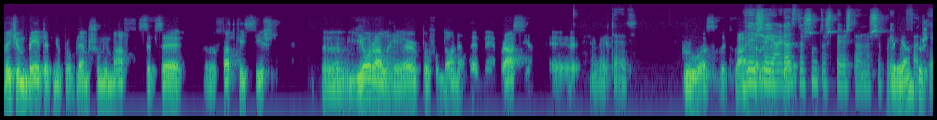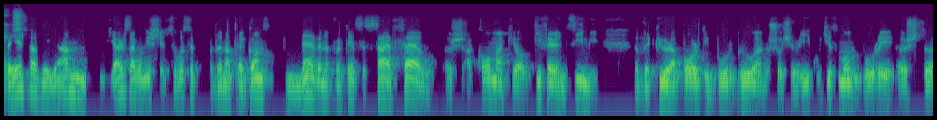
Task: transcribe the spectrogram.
dhe që mbetet një problem shumë i madh sepse fatkeqësisht jo rrallëherë përfundon edhe me vrasjen e vërtet gruas dhe të vajzave. Dhe që janë raste shumë të shpeshta në Shqipëri për fat të keq. Janë të shpeshta dhe janë jashtëzakonisht shqetësuese dhe na tregon neve në të vërtetë se sa e thellë është akoma kjo diferencimi dhe ky raporti burrë grua në shoqëri ku gjithmonë burri është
